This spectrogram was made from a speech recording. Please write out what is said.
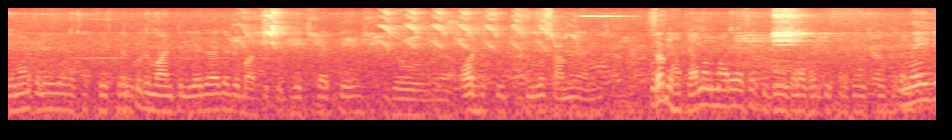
ਰਿਮਾਂਡ ਤੇ ਲੈ ਜਾਏਗਾ ਸਰ ਫੇਸ ਬਿਲਕੁਲ ਰਿਮਾਂਡ ਤੇ ਲਿਆ ਜਾਏਗਾ ਤੇ ਬਾਕੀ ਪੁੱਛਗਿੱਛ ਕਰਕੇ ਜੋ ਅ, ਔਰ ਚੀਜ਼ਾਂ ਸਾਹਮਣੇ ਆਣੀ ਸਰ ਹਥਿਆਰ ਨਾਲ ਮਾਰਿਆ ਸਰ? ਕਿਉਂਕਿ ਗਲਾ ਘੋਟ ਕਿਸ ਤਰ੍ਹਾਂ ਨਹੀਂ ਜੀ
